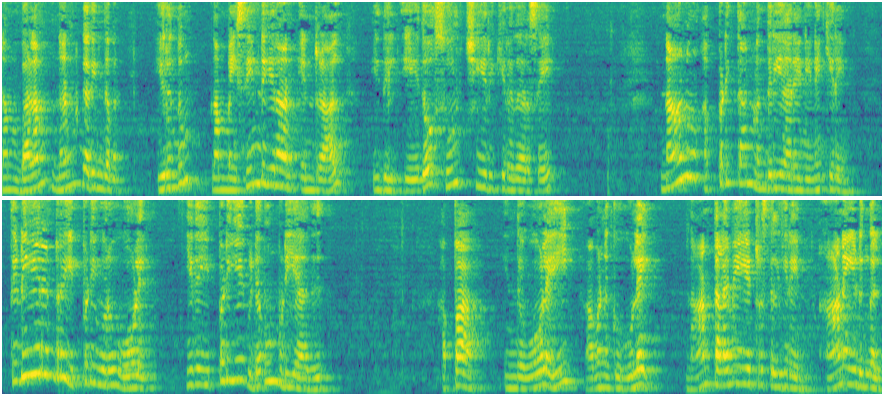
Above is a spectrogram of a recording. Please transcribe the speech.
நம் பலம் நன்கறிந்தவன். இருந்தும் நம்மை சீண்டுகிறான் என்றால் இதில் ஏதோ சூழ்ச்சி இருக்கிறது அரசே. நானும் அப்படித்தான் மந்திரியாரை நினைக்கிறேன். திடீரென்று இப்படி ஒரு ஓலை இதை இப்படியே விடவும் முடியாது. அப்பா இந்த ஓலை அவனுக்கு உலை. நான் தலைமையேற்று செல்கிறேன். ஆணையிடுங்கள்.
